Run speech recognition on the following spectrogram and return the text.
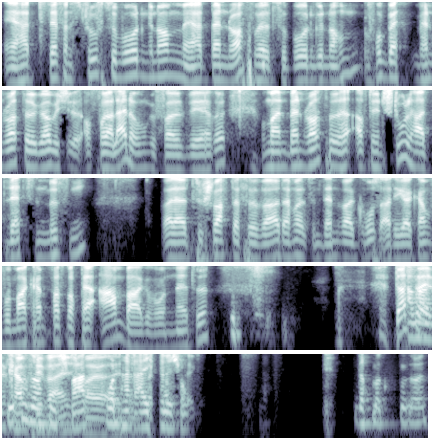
Er hat Stefan Struve zu Boden genommen, er hat Ben Rothwell zu Boden genommen, wo Ben, ben Rothwell, glaube ich, auch voll alleine umgefallen wäre. Und man Ben Rothwell auf den Stuhl hat setzen müssen, weil er zu schwach dafür war. Damals in Denver großartiger Kampf, wo Mark Hunt fast noch per Armbar gewonnen hätte. Das wäre ein Kampf, den wir Schwarzgrund, hat eigentlich keine Chance. Doch mal gucken sollen.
